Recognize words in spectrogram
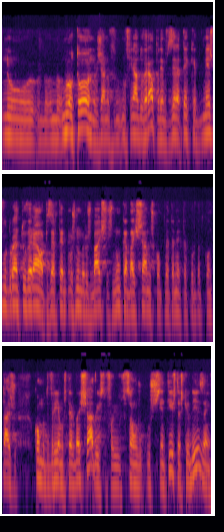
no, no, no, outono, já no, no, final do verão, podemos dizer até que mesmo durante o verão, apesar de termos números baixos, nunca baixamos completamente a curva de contágio como deveríamos ter baixado, isto foi, são os cientistas que o dizem,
